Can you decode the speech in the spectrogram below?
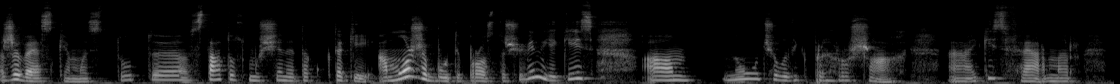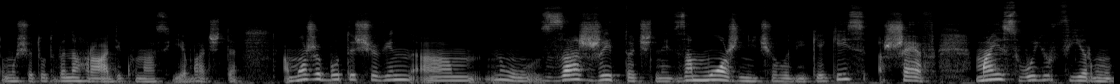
живе з кимось. Тут е, статус мужчини так, такий. А може бути просто, що він якийсь а, ну, чоловік при грошах, а, якийсь фермер, тому що тут виноградик у нас є, бачите. А може бути, що він а, ну, зажиточний, заможній чоловік, якийсь шеф, має свою фірму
